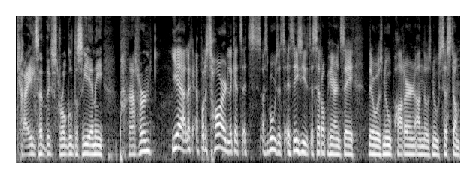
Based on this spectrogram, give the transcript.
Kyle said they struggled to see any pattern. Yeah, like, but it's hard. Like, it's, it's. I suppose it's, it's easy to sit up here and say there was no pattern and there was no system.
